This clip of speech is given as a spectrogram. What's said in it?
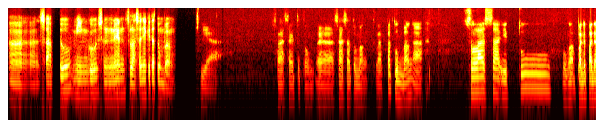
eh, Sabtu, Minggu, Senin, Selasanya kita tumbang. Ya, Selasa itu tum eh, Selasa tumbang. Kenapa tumbang? Ah, Selasa itu enggak pada pada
